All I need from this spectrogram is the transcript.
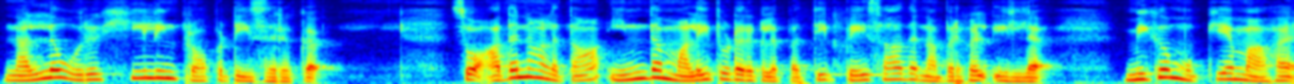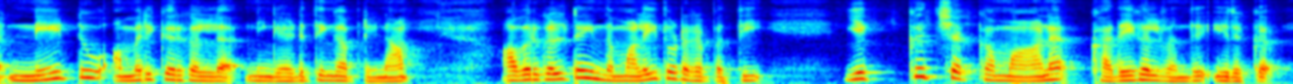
நல்ல ஒரு ஹீலிங் ப்ராப்பர்ட்டிஸ் இருக்குது ஸோ அதனால தான் இந்த மலைத்தொடர்களை பற்றி பேசாத நபர்கள் இல்லை. மிக முக்கியமாக நேட்டிவ் அமெரிக்கர்களில் நீங்கள் எடுத்தீங்க அப்படின்னா அவர்கள்ட்ட இந்த மலைத்தொடரை பற்றி எக்கச்சக்கமான கதைகள் வந்து இருக்குது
